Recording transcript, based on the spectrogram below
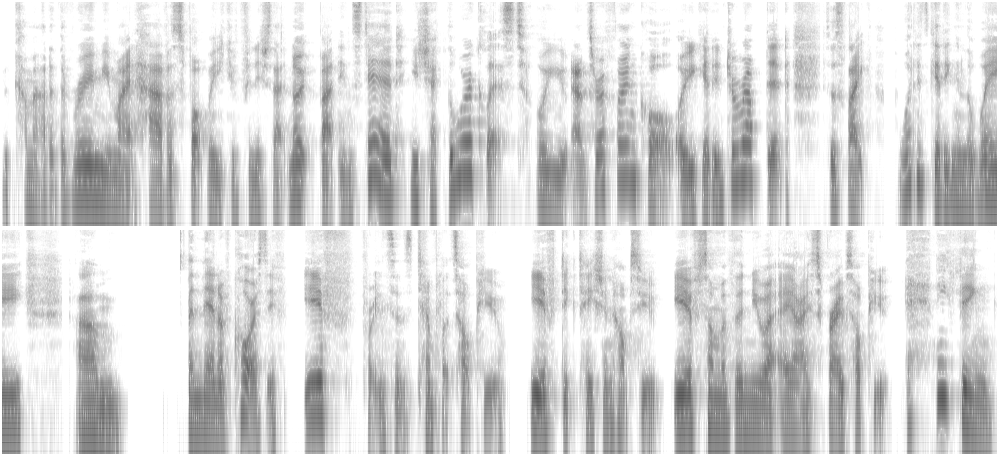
you come out of the room, you might have a spot where you can finish that note, but instead you check the work list or you answer a phone call or you get interrupted. So it's like, what is getting in the way? Um, and then, of course, if if for instance templates help you, if dictation helps you, if some of the newer AI scribes help you, anything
